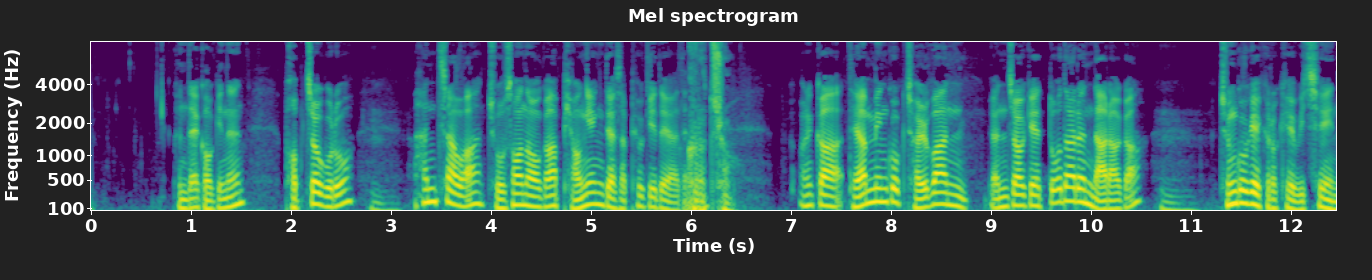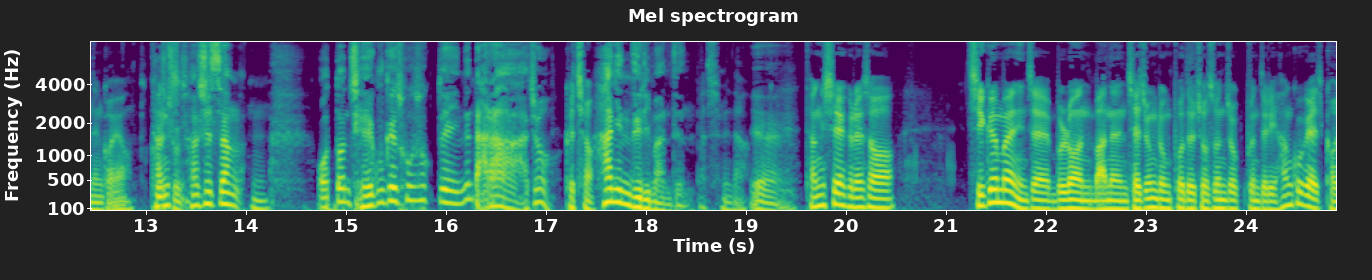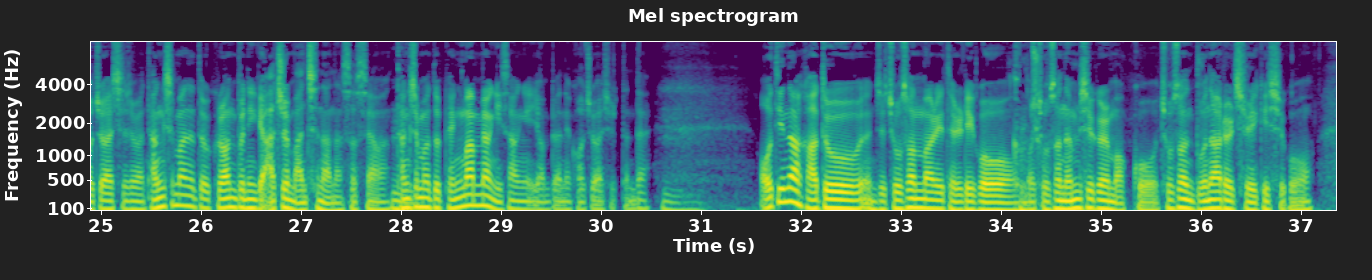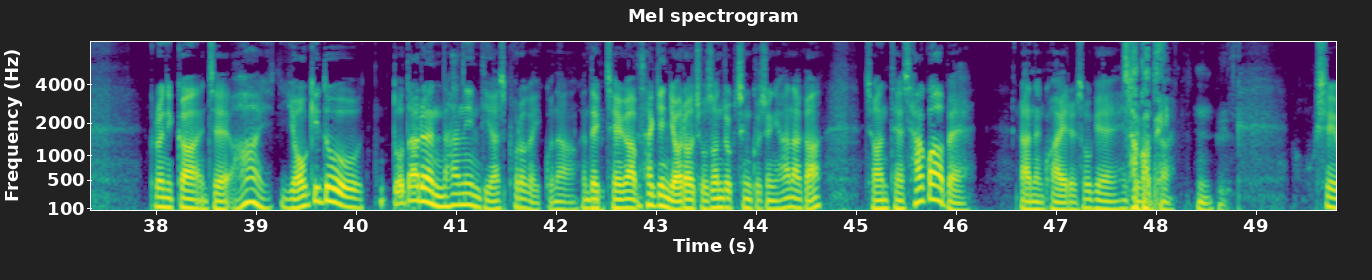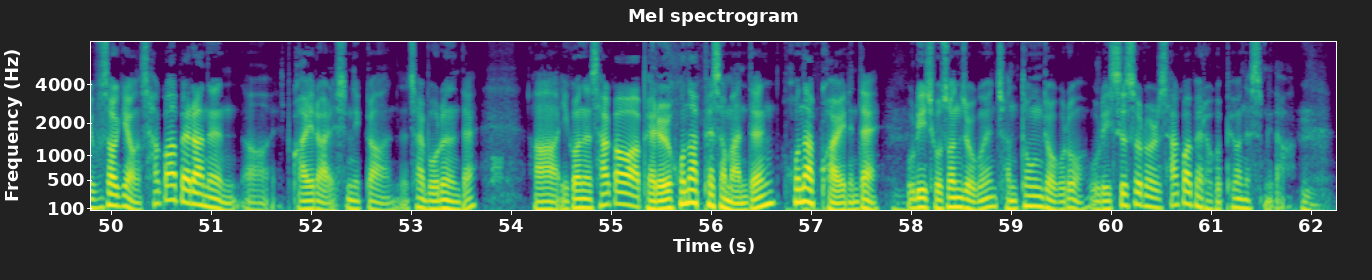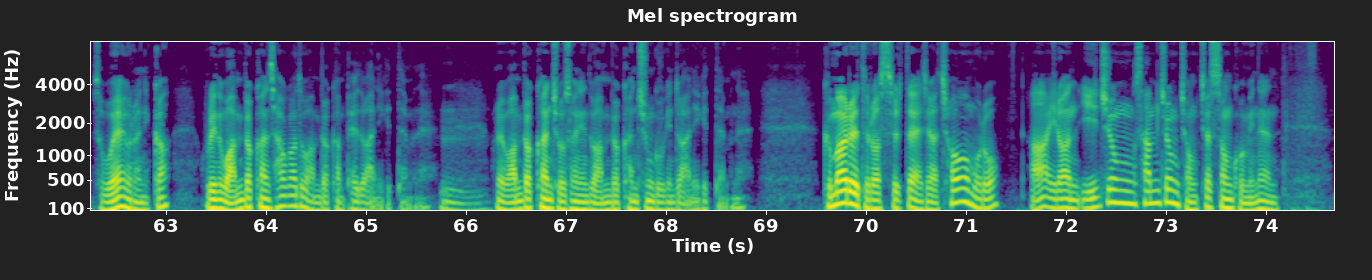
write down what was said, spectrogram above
근데 거기는 법적으로 음. 한자와 조선어가 병행돼서 표기돼야 돼요. 그렇죠. 그러니까 대한민국 절반 면적의 또 다른 나라가 음. 중국에 그렇게 위치해 있는 거예요. 그렇죠. 당시- 사실상 음. 어떤 제국에 소속되어 있는 나라죠. 그렇죠. 한인들이 만든. 맞습니다. 예. 당시에 그래서 지금은 이제 물론 많은 제중동포들 조선족 분들이 한국에 거주하시지만 당시만 해도 그런 분위기 아주 많지는 않았었어요. 음. 당시만 해도 100만 명 이상이 연변에 거주하실 텐데 음. 어디나 가도 이제 조선 말이 들리고 뭐 그렇죠. 조선 음식을 먹고 조선 문화를 즐기시고 그러니까 이제 아 여기도 또 다른 한인 디아스포라가 있구나. 근데 음. 제가 사귄 여러 조선족 친구 중에 하나가 저한테 사과배라는 과일을 소개해 주면서 사과배. 음. 음. 혹시 후석이 형 사과배라는 어, 과일을 아십니까? 잘 모르는데 아 이거는 사과와 배를 혼합해서 만든 혼합 과일인데 음. 우리 조선족은 전통적으로 우리 스스로를 사과배라고 표현했습니다. 음. 그래서 왜 그러니까 우리는 완벽한 사과도 완벽한 배도 아니기 때문에 음. 우리 완벽한 조선인도 완벽한 중국인도 아니기 때문에 그 말을 들었을 때 제가 처음으로 아 이런 이중 삼중 정체성 고민은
